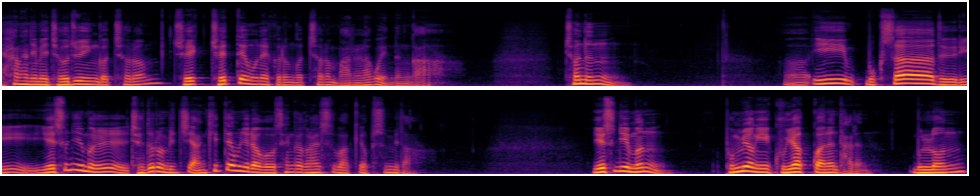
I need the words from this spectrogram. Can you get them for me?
하나님의 저주인 것처럼 죄, 죄 때문에 그런 것처럼 말을 하고 있는가? 저는 어, 이 목사들이 예수님을 제대로 믿지 않기 때문이라고 생각을 할 수밖에 없습니다. 예수님은 분명히 구약과는 다른 물론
